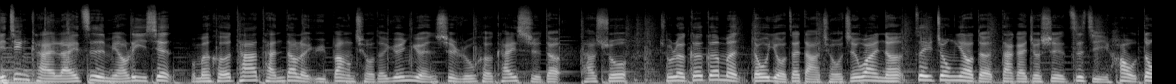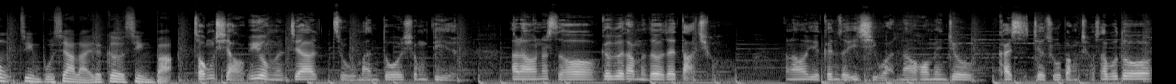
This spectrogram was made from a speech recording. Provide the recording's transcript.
林靖凯来自苗栗县，我们和他谈到了与棒球的渊源是如何开始的。他说，除了哥哥们都有在打球之外呢，最重要的大概就是自己好动、静不下来的个性吧。从小，因为我们家族蛮多兄弟的啊，然后那时候哥哥他们都有在打球，然后也跟着一起玩，然后后面就开始接触棒球，差不多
